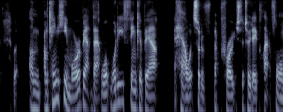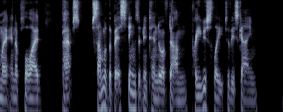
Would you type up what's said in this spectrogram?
I'm I'm keen to hear more about that. What what do you think about how it sort of approached the 2D platformer and applied perhaps some of the best things that Nintendo have done previously to this game?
